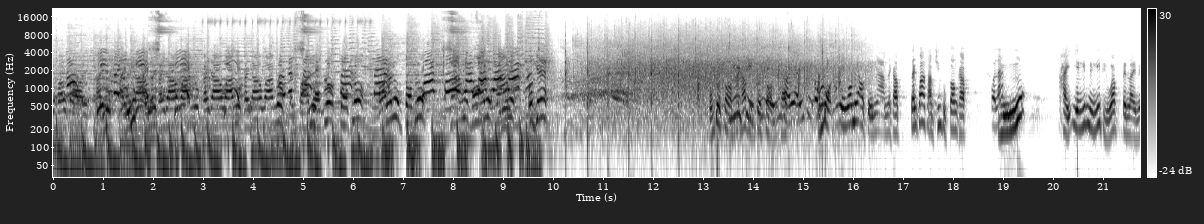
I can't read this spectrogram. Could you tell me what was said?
กระเพราใส่เอาพี่ลูกเลยไข่ลูกพี่ไข่เลยไข่ดาววางลูกไข่ดาววางลูกไข่ดาววางลูกเอาน้ำฝาลูกตาลลูกจบลูกพอแล้วลูกจบลูกวางพอวางลูกพอลูกวางวางลูกวางโอเค ผม ตรวจสอบนะครับผมตรวจสอบนะครับ ผมบอกน้องเองว่าไม่เอาสวยงามนะครับ แตงกวาสามชิ้นถูกต้องครับหมดละหมูไข่เอียงนิดหนึ่งนี่ถือว่าเป็นไรไหม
